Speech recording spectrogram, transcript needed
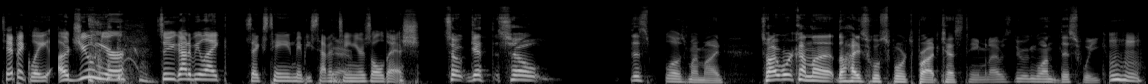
typically a junior. so you got to be like 16, maybe 17 Fair. years old ish. So get so this blows my mind. So I work on the the high school sports broadcast team, and I was doing one this week. Mm-hmm.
